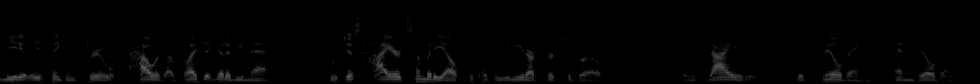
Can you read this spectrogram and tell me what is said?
Immediately thinking through how is our budget going to be met? We just hired somebody else because we need our church to grow. Anxiety was building and building.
